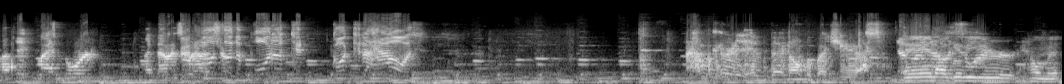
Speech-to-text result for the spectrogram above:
I'll take my sword, my diamond sword out Go of to the border to go to the house. I'm ready to head back on about you guys. And I'll give you your helmet.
